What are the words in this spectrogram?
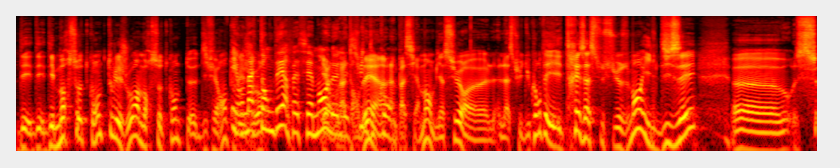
des, des- des morceaux de contes tous les jours, un morceau de conte euh, différent tous Et les on jours. attendait impatiemment le, on la attendait suite du un- conte. impatiemment, bien sûr, euh, la suite du conte. Et très astucieusement, il disait euh, ce-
